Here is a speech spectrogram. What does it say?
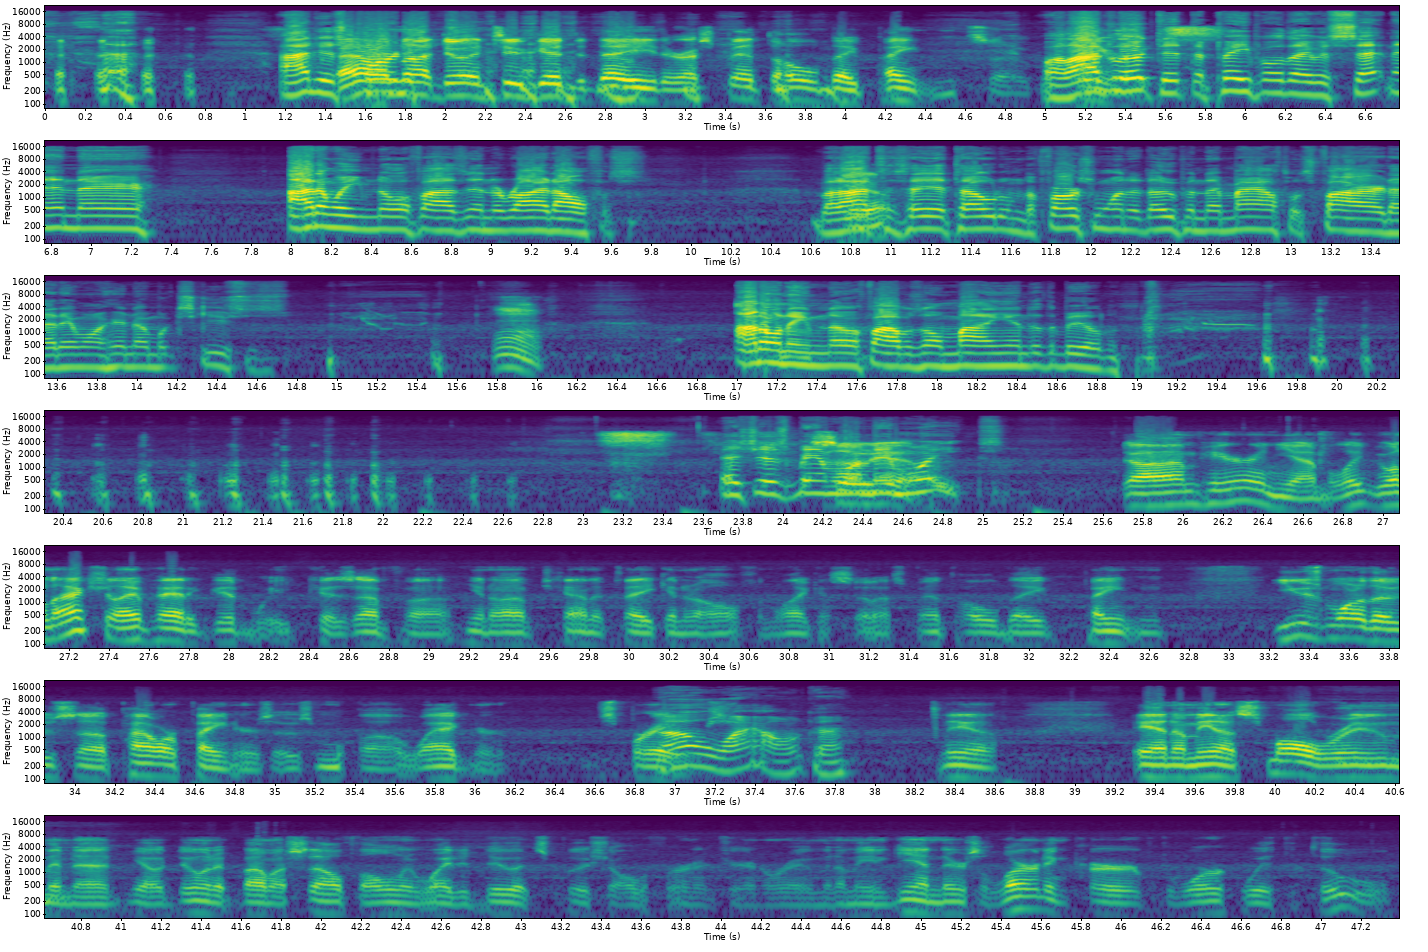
I just Well, I'm not doing too good today either. I spent the whole day painting. So Well, I looked at the people they was sitting in there. I don't even know if I was in the right office. But I just had told them the first one that opened their mouth was fired. I didn't want to hear no excuses. Hmm. I don't even know if I was on my end of the building. it's just been So, one of them yeah. weeks. I'm hearing you. I believe. Well, actually, I've had a good week because I've, uh, you know, I've kind of taken it off, and like I said, I spent the whole day painting. Used one of those uh, power painters, those uh, Wagner sprays. Oh wow, okay. Yeah. And I'm in a small room, and uh, you know, doing it by myself. The only way to do it is push all the furniture in the room. And I mean, again, there's a learning curve to work with the tool,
